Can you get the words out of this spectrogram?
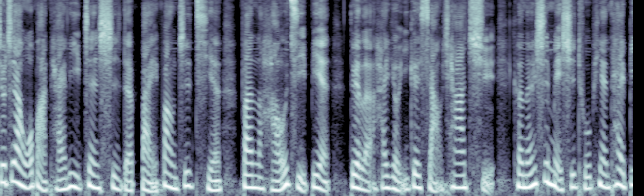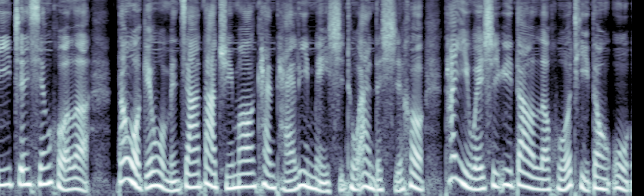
就这样，我把台历正式的摆放之前，翻了好几遍。对了。还有一个小插曲，可能是美食图片太逼真鲜活了。当我给我们家大橘猫看台历美食图案的时候，它以为是遇到了活体动物，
